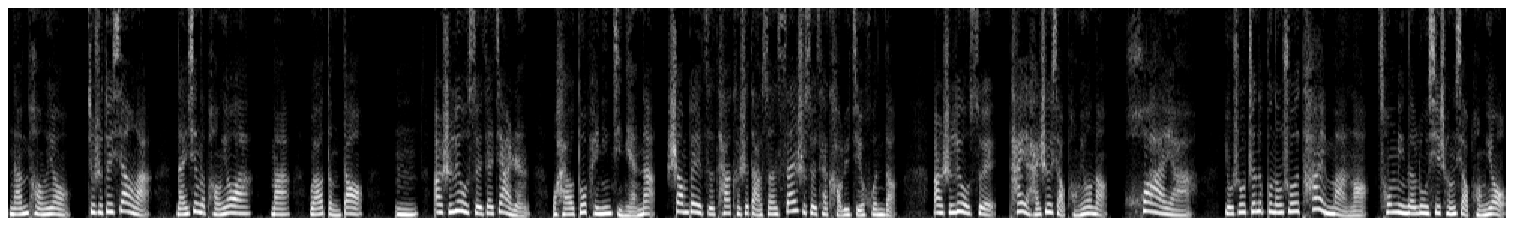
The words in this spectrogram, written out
男朋友就是对象啦，男性的朋友啊。妈，我要等到。嗯，二十六岁再嫁人，我还要多陪您几年呢。上辈子他可是打算三十岁才考虑结婚的，二十六岁他也还是个小朋友呢。话呀，有时候真的不能说的太满了。聪明的陆西城小朋友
